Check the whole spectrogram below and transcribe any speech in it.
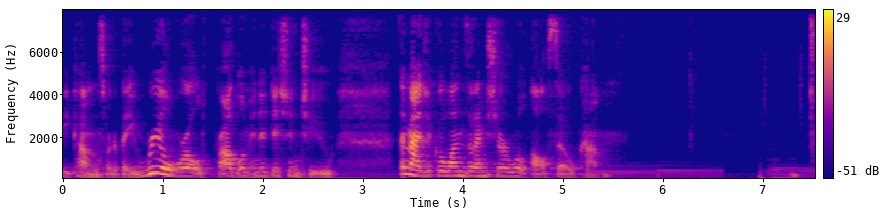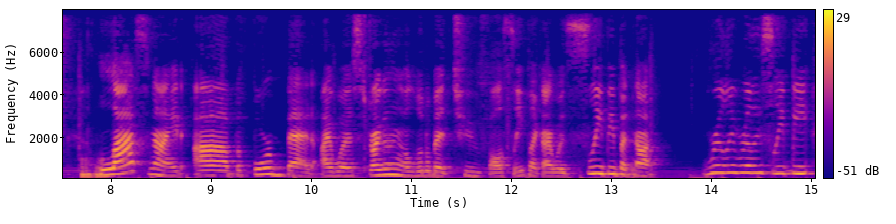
become sort of a real world problem in addition to the magical ones that I'm sure will also come. Last night, uh, before bed, I was struggling a little bit to fall asleep. Like I was sleepy, but not really, really sleepy.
